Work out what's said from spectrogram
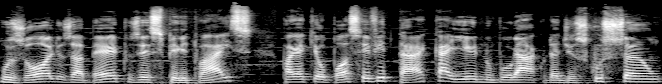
os olhos abertos espirituais para que eu possa evitar cair no buraco da discussão,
